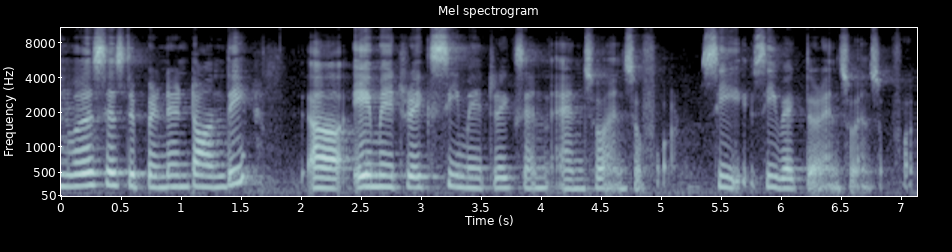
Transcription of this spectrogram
inverse is dependent on the uh, A matrix, C matrix and, and so on and so forth, C, C vector and so on and so forth.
